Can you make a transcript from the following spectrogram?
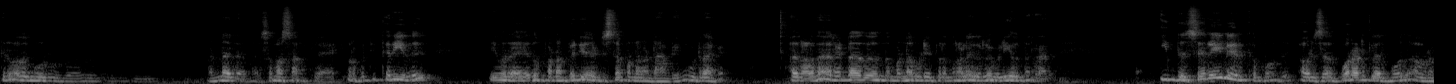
திருவாதங்கூர் மன்னர் அந்த சமஸ்தானத்தில் இவரை பற்றி தெரியுது. இவரை எதுவும் பண்ண பெரிய டிஸ்டர்ப் பண்ண வேண்டாம் அப்படின்னு விடுறாங்க. அதனால தான் ரெண்டாவது அந்த மன்னருடைய பிறந்தநாள் இதில் வெளியே வந்துடுறாரு. இந்த சிறையில் இருக்கும்போது அவர் சார் போராட்டத்தில் இருக்கும்போது அவரை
